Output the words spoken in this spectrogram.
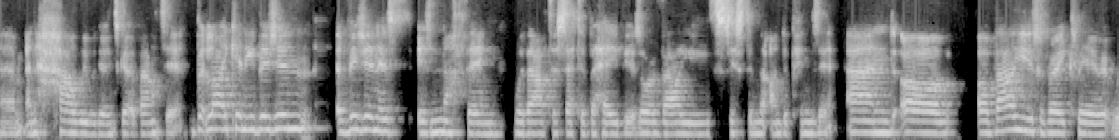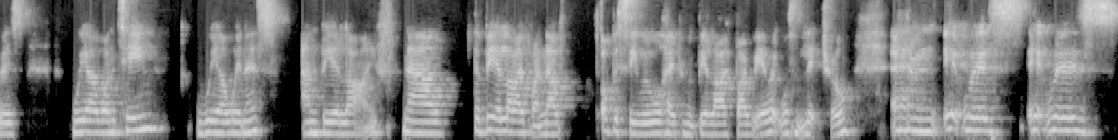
um, and how we were going to go about it. But like any vision, a vision is, is nothing without a set of behaviors or a value system that underpins it. And our, our values were very clear. It was we are one team, we are winners, and be alive. Now, the be alive one, now, obviously we were all hoping we'd be alive by Rio. It wasn't literal. Um, it was it was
